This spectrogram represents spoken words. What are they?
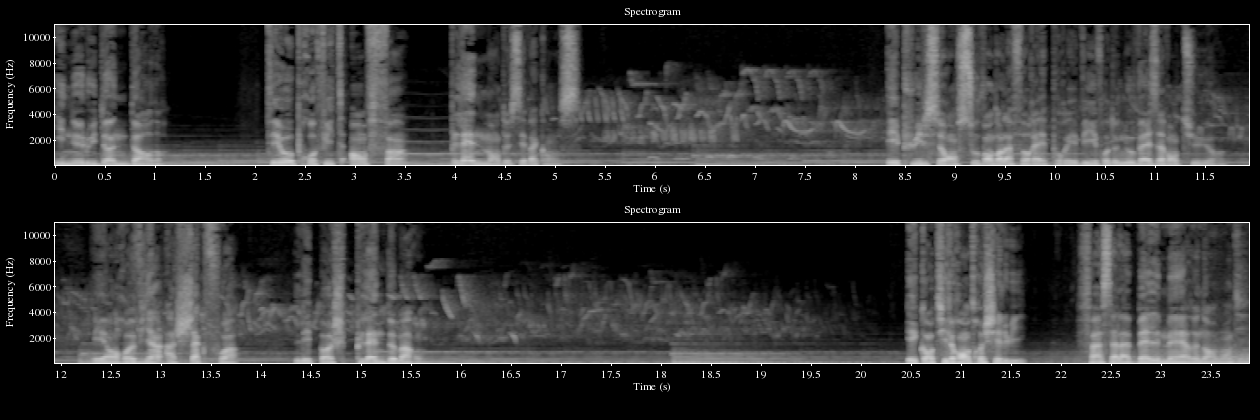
il ne lui donne d'ordre. Théo profite enfin pleinement de ses vacances. Et puis il se rend souvent dans la forêt pour y vivre de nouvelles aventures, et en revient à chaque fois les poches pleines de marrons. Et quand il rentre chez lui, face à la belle mer de Normandie,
